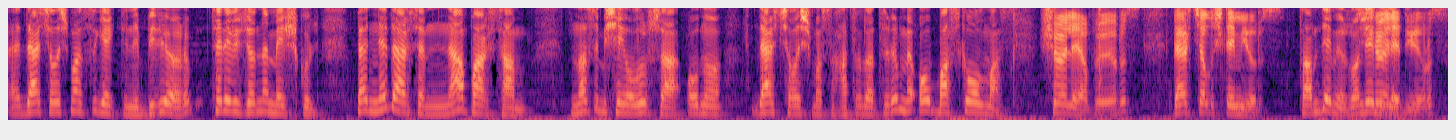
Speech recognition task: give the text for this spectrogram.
e, ders çalışması gerektiğini biliyorum. Televizyonda meşgul. Ben ne dersem, ne yaparsam, nasıl bir şey olursa onu ders çalışmasını hatırlatırım ve o baskı olmaz. Şöyle yapıyoruz. Ders çalış demiyoruz. Tam demiyoruz. Onu Şöyle diyoruz.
